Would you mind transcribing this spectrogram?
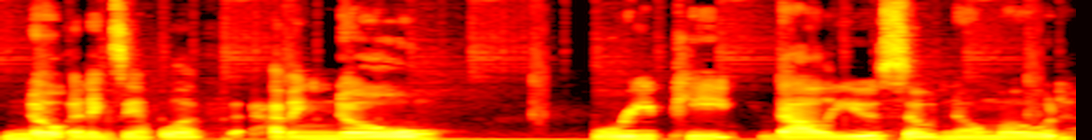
no an example of having no repeat values, so no mode.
